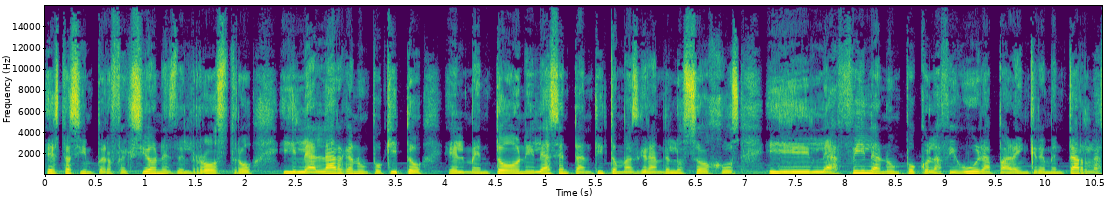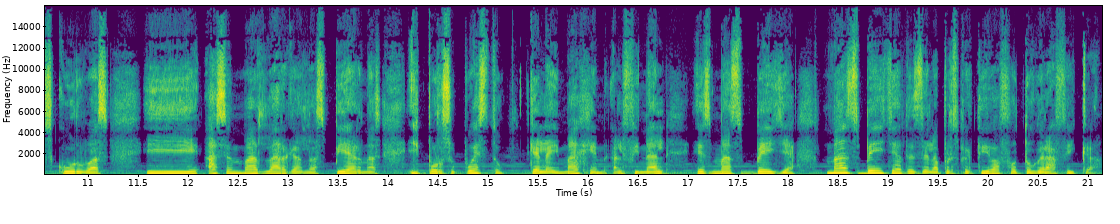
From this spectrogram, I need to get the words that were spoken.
estas imperfecciones del rostro y le alargan un poquito el mentón y le hacen tantito más grande los ojos y le afilan un poco la figura para incrementar las curvas y hacen más largas las piernas y por supuesto que la imagen al final es más bella, más bella desde la perspectiva fotográfica.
